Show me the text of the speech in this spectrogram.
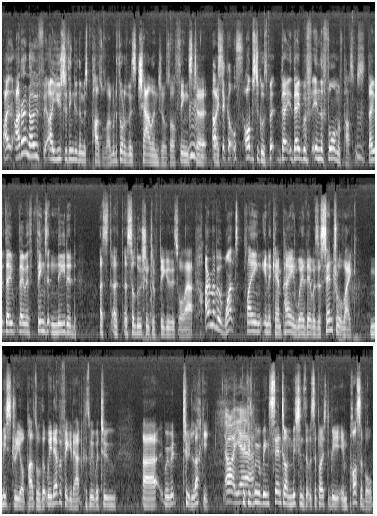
I, I don't know if I used to think of them as puzzles. I would have thought of them as challenges or things to like, obstacles. Obstacles, but they, they were in the form of puzzles. They, they they were things that needed a, a- a solution to figure this all out. I remember once playing in a campaign where there was a central like mystery or puzzle that we never figured out because we were too uh, we were too lucky. Oh yeah. Because we were being sent on missions that were supposed to be impossible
